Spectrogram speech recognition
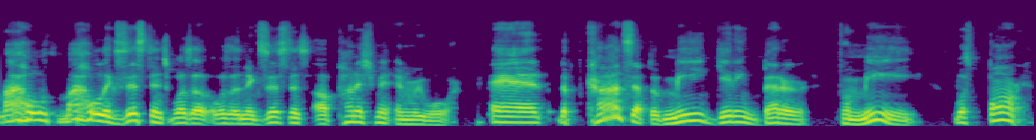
my whole my whole existence was a was an existence of punishment and reward. And the concept of me getting better for me was foreign.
